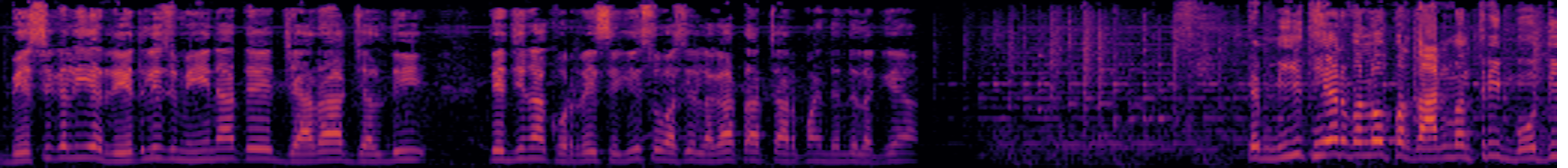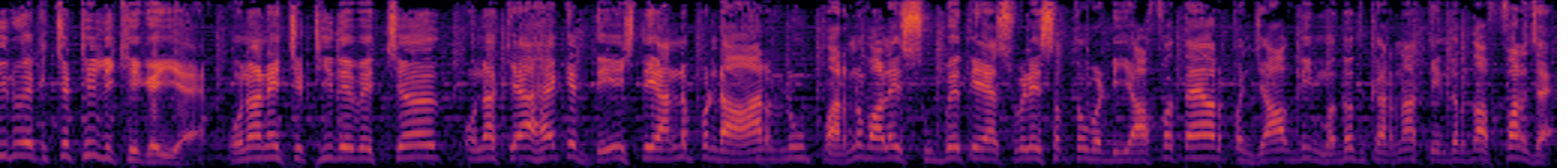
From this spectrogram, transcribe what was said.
ਬੇਸਿਕਲੀ ਇਹ ਰੇਤਲੀ ਜ਼ਮੀਨ ਆ ਤੇ ਜ਼ਿਆਦਾ ਜਲਦੀ ਤੇਜ਼ੀ ਨਾਲ ਖੁਰ ਰਹੀ ਸੀਗੀ, ਸੋ ਅਸੀਂ ਲਗਾਤਾਰ 4-5 ਦਿਨ ਦੇ ਲੱਗੇ ਆ। ਤੇ ਮੀਤ ਹੇਅਰ ਵੱਲੋਂ ਪ੍ਰਧਾਨ ਮੰਤਰੀ ਮੋਦੀ ਨੂੰ ਇੱਕ ਚਿੱਠੀ ਲਿਖੀ ਗਈ ਹੈ। ਉਹਨਾਂ ਨੇ ਚਿੱਠੀ ਦੇ ਵਿੱਚ ਉਹਨਾਂ ਕਿਹਾ ਹੈ ਕਿ ਦੇਸ਼ ਦੇ ਅੰਨ ਭੰਡਾਰ ਨੂੰ ਭਰਨ ਵਾਲੇ ਸੂਬੇ ਤੇ ਇਸ ਵੇਲੇ ਸਭ ਤੋਂ ਵੱਡੀ ਆਫਤ ਹੈ ਔਰ ਪੰਜਾਬ ਦੀ ਮਦਦ ਕਰਨਾ ਕੇਂਦਰ ਦਾ ਫਰਜ਼ ਹੈ।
